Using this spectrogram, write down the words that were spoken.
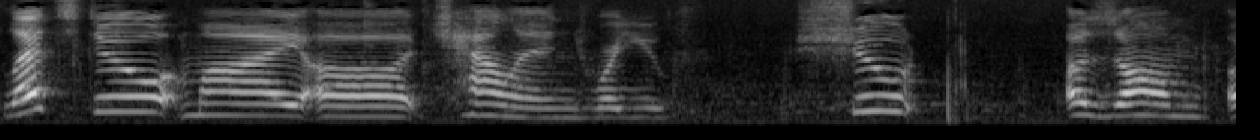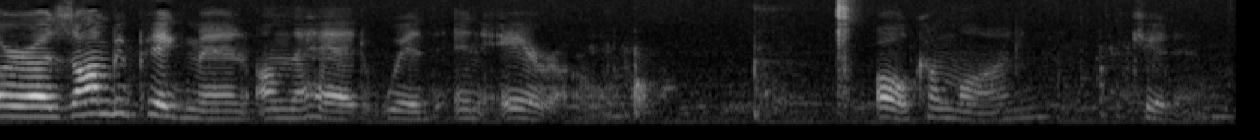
let's do my uh, challenge where you shoot a zombie or a zombie pigman on the head with an arrow. Oh, come on. You're kidding.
